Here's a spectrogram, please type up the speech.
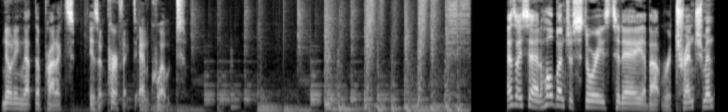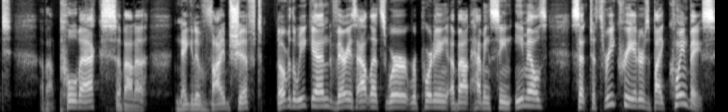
noting that the product isn't perfect, end quote. As I said, a whole bunch of stories today about retrenchment, about pullbacks, about a negative vibe shift. Over the weekend, various outlets were reporting about having seen emails sent to three creators by Coinbase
